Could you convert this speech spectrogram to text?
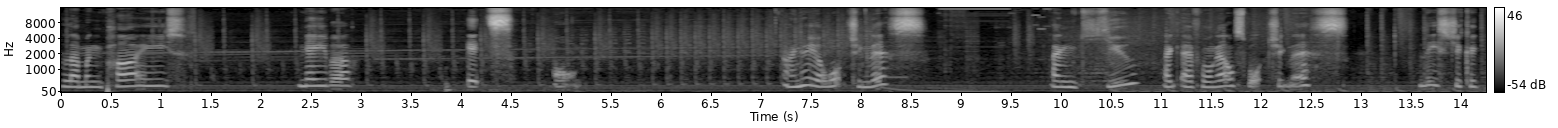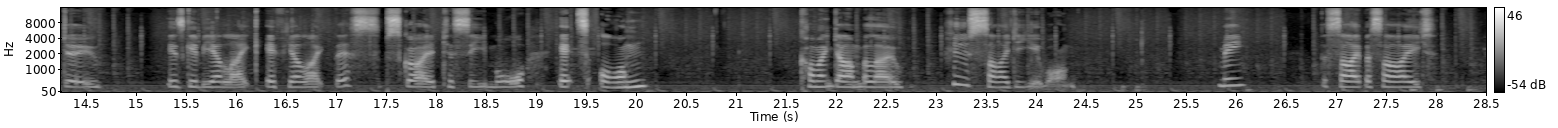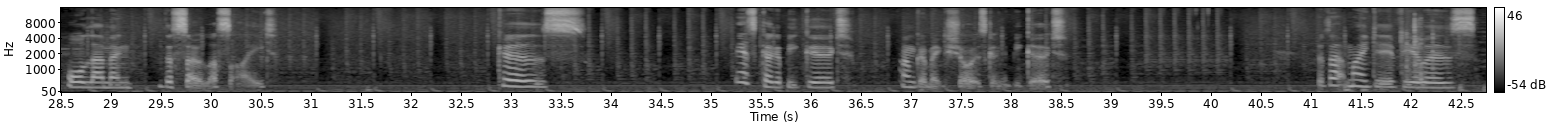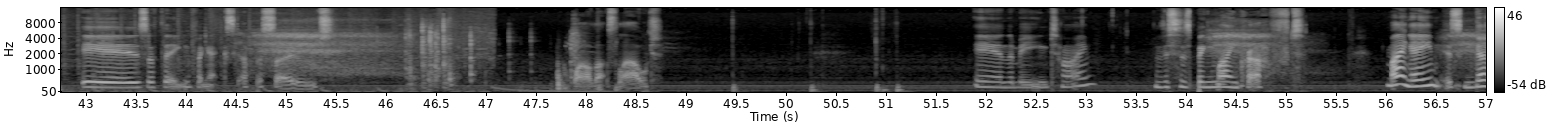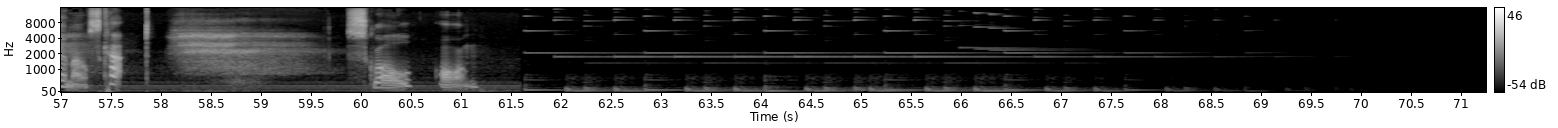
Lemonpied, neighbour, it's on. I know you're watching this, and you, like everyone else watching this, least you could do is give me a like if you like this, subscribe to see more, it's on. Comment down below, whose side are you on? Me, the cyber side, or Lemon, the solar side? Because it's gonna be good. I'm gonna make sure it's gonna be good. But that, my dear viewers, is a thing for next episode. Wow, that's loud. In the meantime, this has been Minecraft. My name is No Mouse Cat. Scroll on.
